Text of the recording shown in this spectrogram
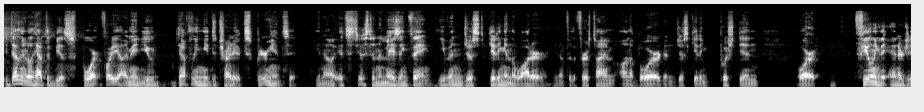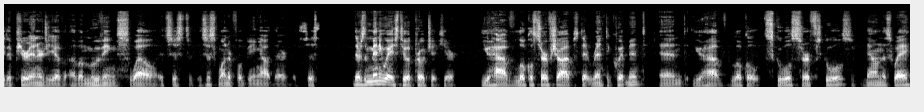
it doesn't really have to be a sport for you. I mean, you definitely need to try to experience it. You know, it's just an amazing thing. Even just getting in the water, you know, for the first time on a board and just getting pushed in or feeling the energy, the pure energy of, of a moving swell. It's just it's just wonderful being out there. It's just there's many ways to approach it here. You have local surf shops that rent equipment and you have local schools, surf schools down this way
